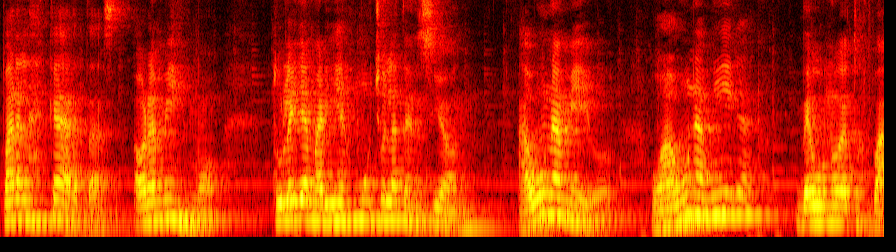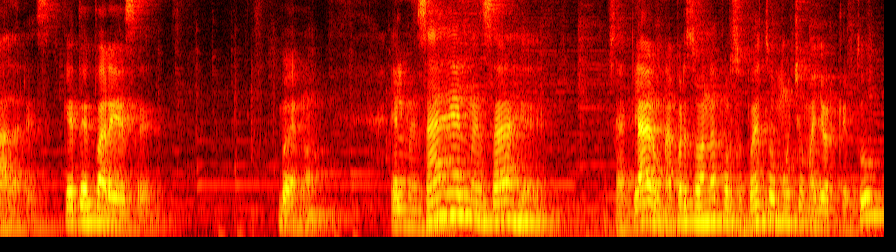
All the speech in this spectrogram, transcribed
Para las cartas, ahora mismo, tú le llamarías mucho la atención a un amigo o a una amiga de uno de tus padres. ¿Qué te parece? Bueno, el mensaje es el mensaje. O sea, claro, una persona, por supuesto, mucho mayor que tú.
